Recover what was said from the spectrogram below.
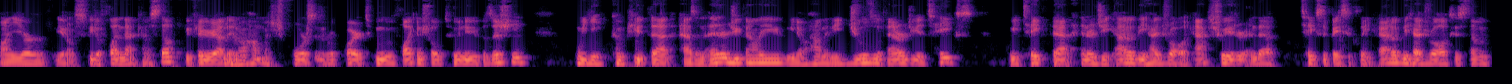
on your, you know, speed of flight and that kind of stuff, we figure out, you know, mm-hmm. how much force is required to move flight control to a new position. We compute that as an energy value. We know how many joules of energy it takes. We take that energy out of the hydraulic actuator and that takes it basically out of the hydraulic system.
